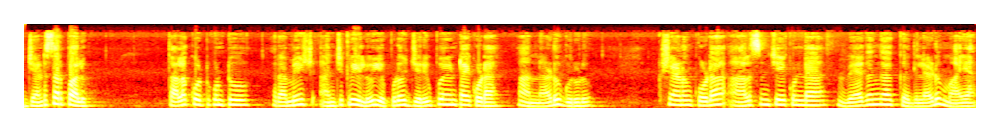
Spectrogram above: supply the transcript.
జంట సర్పాలు. తల కొట్టుకుంటూ రమేష్ అంత్యక్రియలు ఎప్పుడో జరిగిపోయి ఉంటాయి కూడా అన్నాడు గురుడు. క్షణం కూడా ఆలస్యం చేయకుండా వేగంగా కదిలాడు మాయా.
